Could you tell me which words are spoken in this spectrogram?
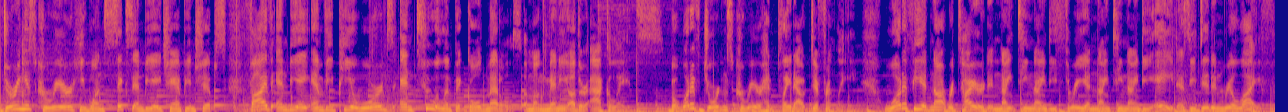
During his career, he won six NBA championships, five NBA MVP awards, and two Olympic gold medals, among many other accolades. But what if Jordan's career had played out differently? What if he had not retired in 1993 and 1998 as he did in real life?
